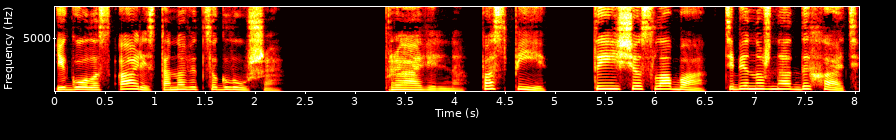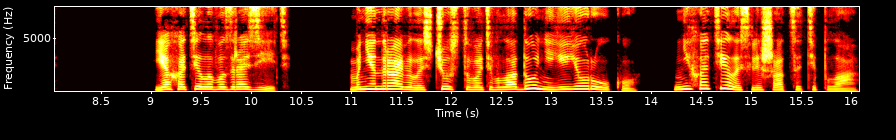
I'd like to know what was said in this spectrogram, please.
И голос Ари становится глуше. «Правильно, поспи. Ты еще слаба, тебе нужно отдыхать». Я хотела возразить. Мне нравилось чувствовать в ладони ее руку, не хотелось лишаться тепла.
